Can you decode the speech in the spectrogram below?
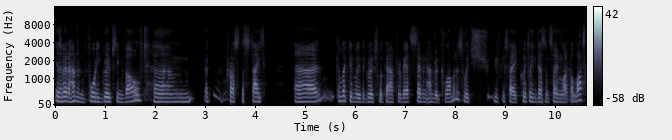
There's about 140 groups involved um, across the state uh, collectively, the groups look after about 700 kilometres, which, if you say quickly, doesn't seem like a lot.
